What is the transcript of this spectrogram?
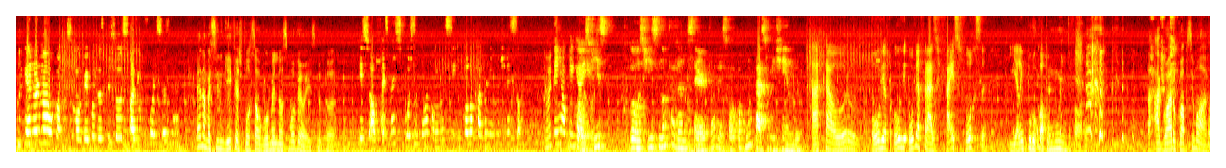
Porque é normal o copo se mover quando as pessoas fazem forças, né? É, não, mas se ninguém fez força alguma, ele não se moveu, é isso que eu tô. Pessoal, faz mais força com a mão, mas sem colocar pra nenhuma direção. Tem alguém aí? Ghost, isso, Ghost, isso não tá dando certo. Olha só, o copo não tá se mexendo. A Kaoru ouve a, ouve, ouve a frase faz força e ela empurra o copo muito forte. Tá, agora o copo se move.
